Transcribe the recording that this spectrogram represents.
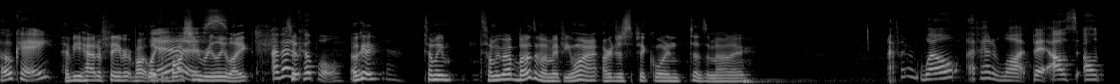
Okay, Have you had a favorite boss, like a boss you really liked? I've had So- a couple. Okay, tell me, tell me about both of them if you want, or just pick one. Doesn't matter. I've had well, I've had a lot, but I'll I'll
